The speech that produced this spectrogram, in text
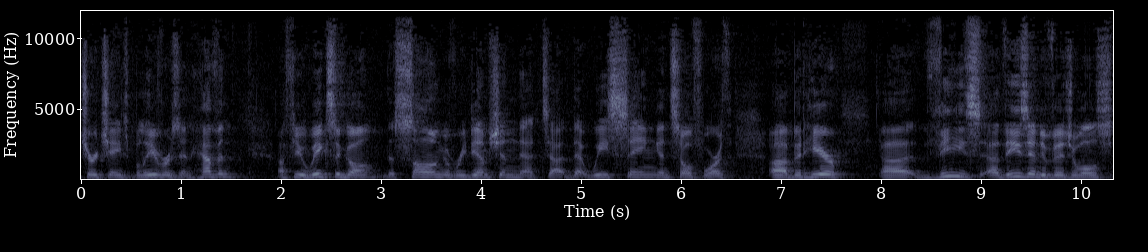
church age believers in heaven, a few weeks ago, the song of redemption that, uh, that we sing and so forth. Uh, but here, uh, these, uh, these individuals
